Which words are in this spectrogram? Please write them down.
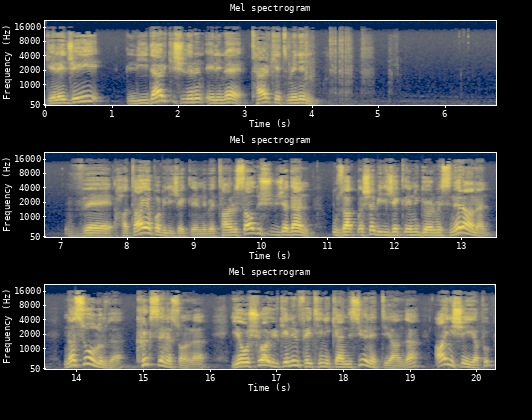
geleceği lider kişilerin eline terk etmenin ve hata yapabileceklerini ve tanrısal düşünceden uzaklaşabileceklerini görmesine rağmen nasıl olur da 40 sene sonra Yehoşua ülkenin fethini kendisi yönettiği anda aynı şeyi yapıp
